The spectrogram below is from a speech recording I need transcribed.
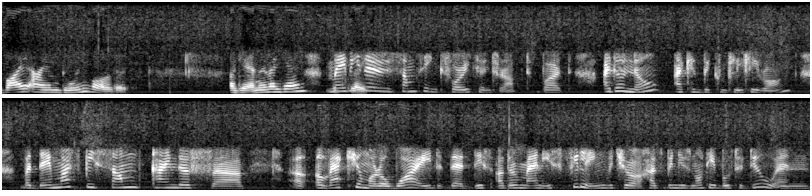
why I am doing all this again and again? Maybe like- there is something, sorry to interrupt, but I don't know. I could be completely wrong. But there must be some kind of uh, a, a vacuum or a void that this other man is filling, which your husband is not able to do. And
